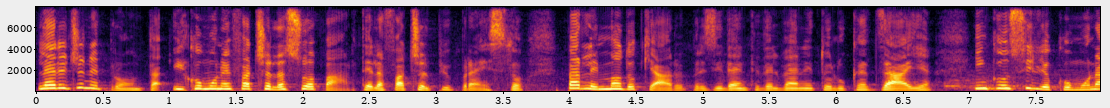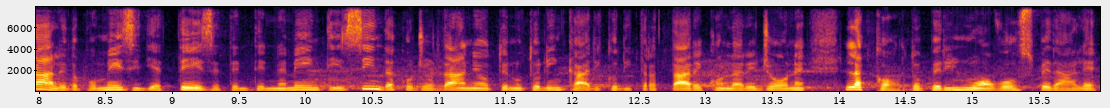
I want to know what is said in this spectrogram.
La Regione è pronta, il Comune faccia la sua parte e la faccia al più presto. Parla in modo chiaro il Presidente del Veneto Luca Zaia. In Consiglio Comunale, dopo mesi di attese e tentennamenti, il Sindaco Giordani ha ottenuto l'incarico di trattare con la Regione l'accordo per il nuovo ospedale.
